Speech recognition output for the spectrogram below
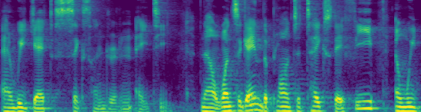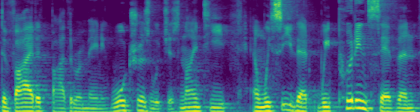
and we get 680. Now, once again, the planter takes their fee and we divide it by the remaining waterers, which is 90. And we see that we put in 7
